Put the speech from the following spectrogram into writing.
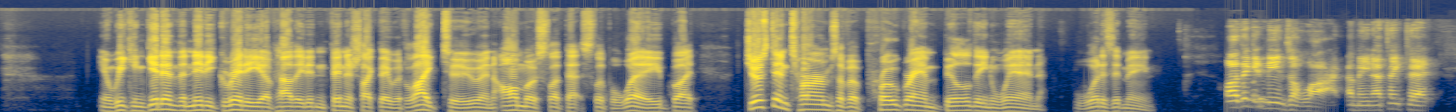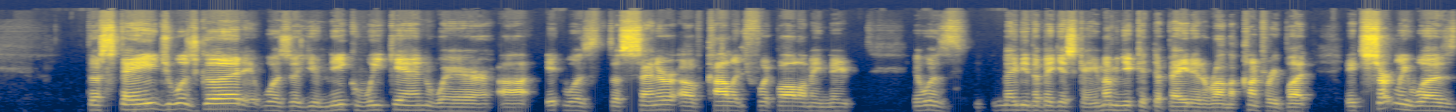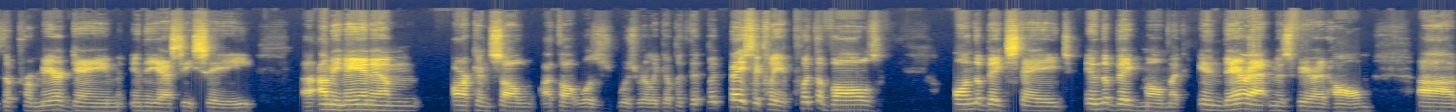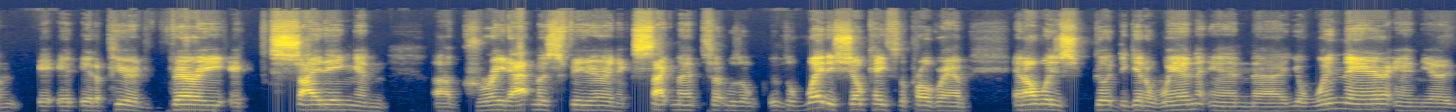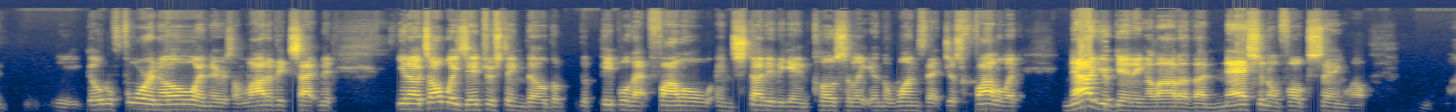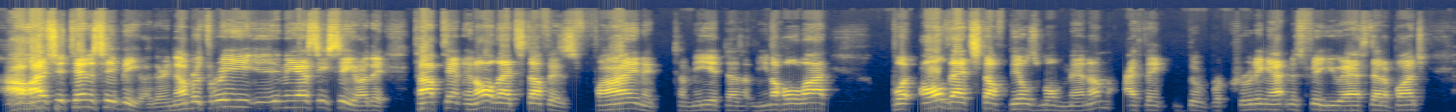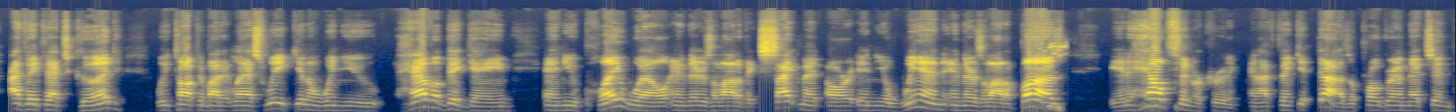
You know, we can get in the nitty gritty of how they didn't finish like they would like to and almost let that slip away. But just in terms of a program building win, what does it mean? I think it means a lot. I mean, I think that the stage was good. It was a unique weekend where uh, it was the center of college football. I mean, they, it was maybe the biggest game. I mean, you could debate it around the country, but it certainly was the premier game in the SEC. Uh, I mean, A and M Arkansas, I thought was was really good, but the, but basically, it put the Vols on the big stage in the big moment in their atmosphere at home. Um, it, it, it, appeared very exciting and uh, great atmosphere and excitement. So it was a it was a way to showcase the program, and always good to get a win. And uh, you win there, and you you go to four and zero, oh, and there's a lot of excitement. You know, it's always interesting though the the people that follow and study the game closely, and the ones that just follow it now you're getting a lot of the national folks saying, well, how high should Tennessee be? Are they number three in the SEC? Are they top 10? And all that stuff is fine. And to me, it doesn't mean a whole lot. But all that stuff builds momentum. I think the recruiting atmosphere, you asked that a bunch. I think that's good. We talked about it last week. You know, when you have a big game and you play well and there's a lot of excitement, or and you win and there's a lot of buzz, it helps in recruiting, and I think it does. A program that's in,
